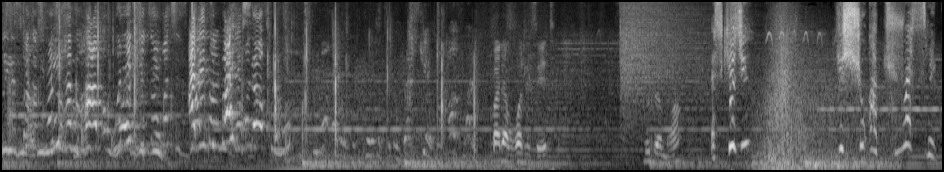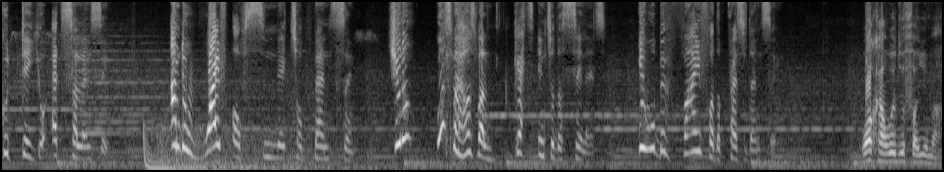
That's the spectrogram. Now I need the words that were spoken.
Please, ma'am. We need to have a word with you. Identify yourself. Madam, what is it? Good them, huh? Excuse you? You should address me, good day, your excellency. I'm the wife of Senator Benson. You know, once my husband gets into the Senate, it will be fine for the presidency. What can we do for you, ma?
